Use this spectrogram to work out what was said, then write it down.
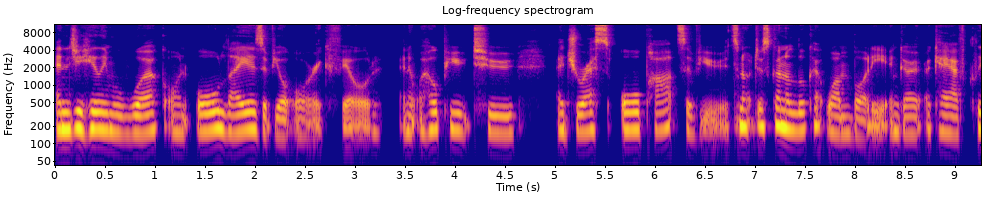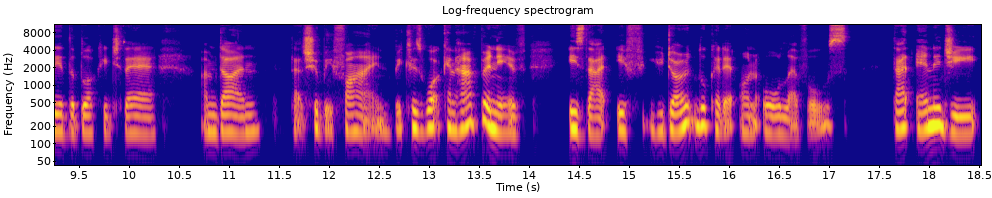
Energy healing will work on all layers of your auric field and it will help you to address all parts of you. It's not just going to look at one body and go, okay, I've cleared the blockage there, I'm done. That should be fine. Because what can happen if is that if you don't look at it on all levels, that energy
